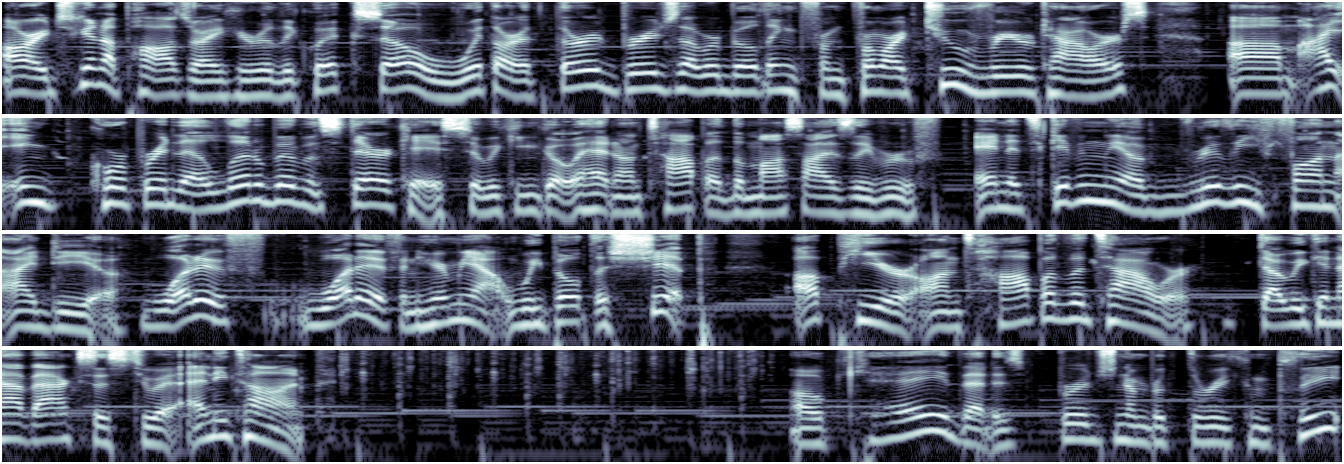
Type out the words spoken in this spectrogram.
Alright, just gonna pause right here really quick. So, with our third bridge that we're building from, from our two rear towers, um, I incorporated a little bit of a staircase so we can go ahead on top of the Mos Eisley roof. And it's giving me a really fun idea. What if, what if, and hear me out, we built a ship up here on top of the tower that we can have access to at any time. Okay, that is bridge number three complete.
